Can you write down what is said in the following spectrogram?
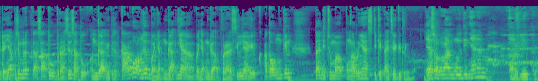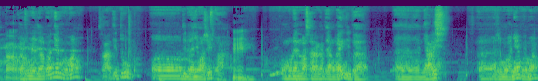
bedanya apa sih mereka satu berhasil satu enggak gitu sekarang kok misalnya banyak enggaknya banyak enggak berhasilnya gitu atau mungkin tadi cuma pengaruhnya sedikit aja gitu loh Pak. ya sokongan politiknya kan harus gitu Ah. kalau 98 kan memang saat itu eh, tidak hanya mahasiswa Hmm. kemudian masyarakat yang lain juga eh, nyaris eh, semuanya memang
